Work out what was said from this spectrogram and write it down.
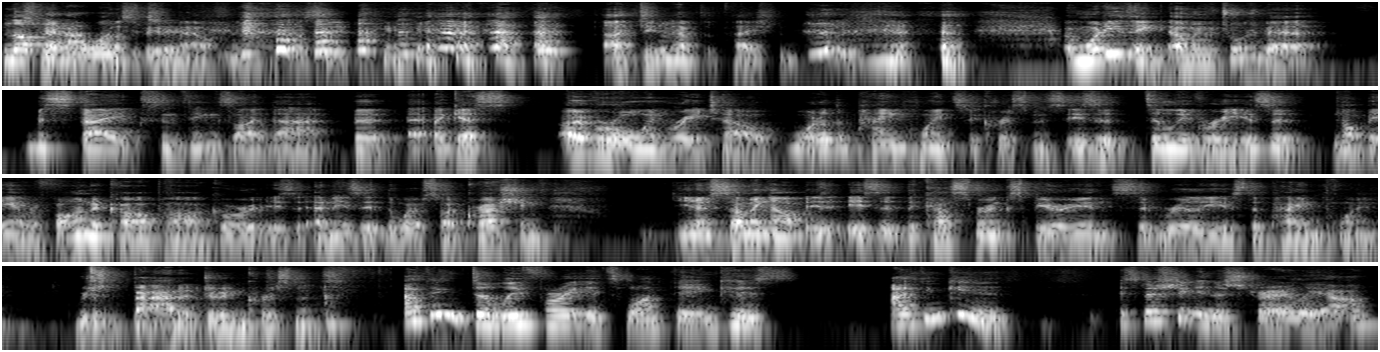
Not that I wanted to. I didn't have the patience. and what do you think? I mean, we talked about mistakes and things like that, but I guess overall in retail, what are the pain points at Christmas? Is it delivery? Is it not being able to find a car park, or is and is it the website crashing? You know, summing up, is, is it the customer experience that really is the pain point? We're just bad at doing Christmas. I think delivery it's one thing because I think in especially in Australia,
